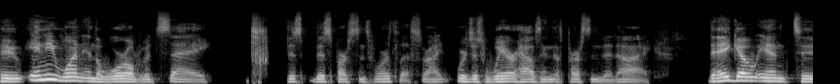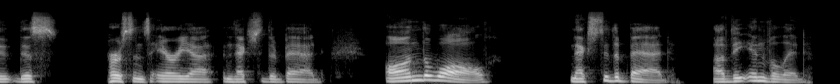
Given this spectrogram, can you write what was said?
who anyone in the world would say this this person's worthless, right? We're just warehousing this person to die. They go into this person's area next to their bed. On the wall next to the bed of the invalid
